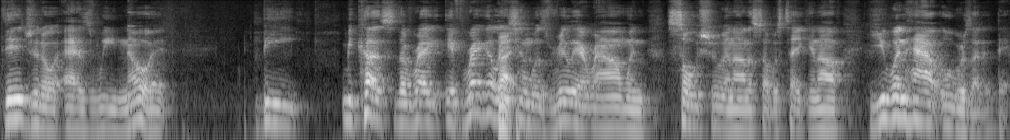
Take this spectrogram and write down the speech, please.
digital as we know it be because the reg if regulation was really around when social and all this stuff was taking off, you wouldn't have Ubers of the day,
